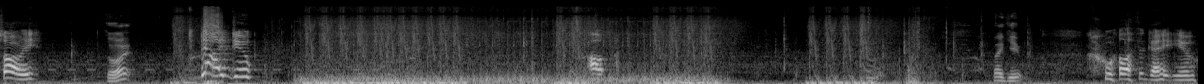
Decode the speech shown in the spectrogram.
Sorry. Alright. Behind you! I'll... Oh. Thank you. Well, I think I hit you.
